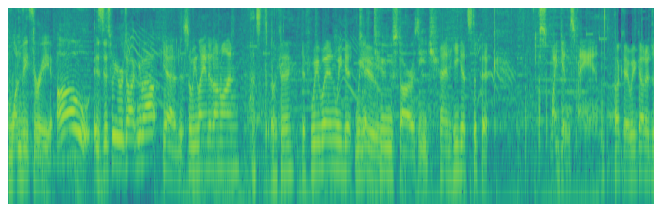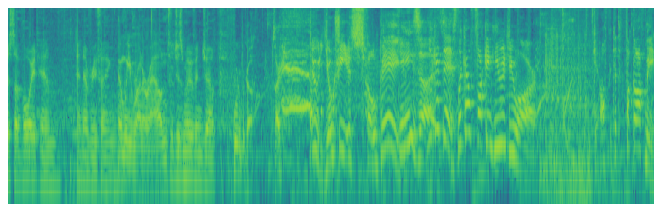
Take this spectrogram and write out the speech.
1v3. Oh, is this what you were talking about? Yeah, so we landed on one. That's th- okay. If we win, we get We two, get two stars each. and he gets to pick. Spiking span. Okay, we gotta just avoid him and everything. And we run around. You just move and jump. Where do we go? Sorry. Dude, Yoshi is so big. Jesus. Look at this. Look how fucking huge you are. Get off. Get the fuck off me.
